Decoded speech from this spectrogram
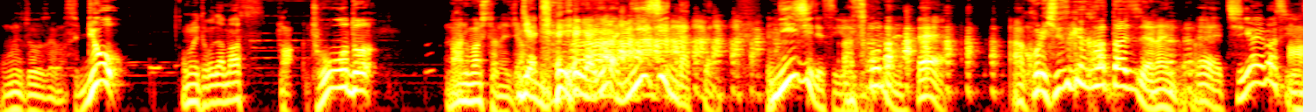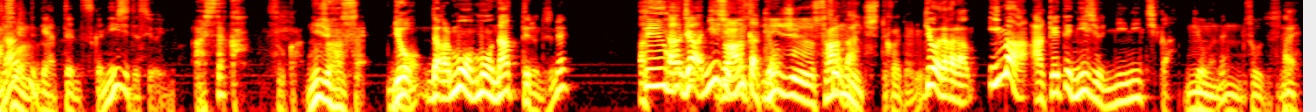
おめでとうございます。りょう。おめでとうございます。あ、ちょうど、なりましたねじゃいやいやいやいや今2時だった。2時ですよ。あそうなの。えあこれ日付が変わったやつじゃないの？えええ違いますよ。なの。何でやってんですか？2時ですよ今。明日か。そうか。28歳。量だからもうもうなってるんですね。あっていうあじゃあ22か今日。23日って書いてあるよ。今日はだから今明けて22日か今日はね、うんうんそうですね、はい。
